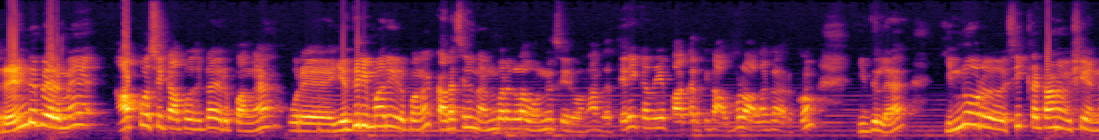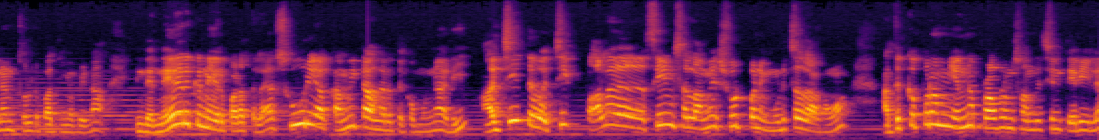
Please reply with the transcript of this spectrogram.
ரெண்டு பேருமே ஆப்போசிட் ஆப்போசிட்டா இருப்பாங்க. ஒரு எதிரி மாதிரி இருப்பாங்க. கடைசியில் நண்பர்களா ஒன்று சேருவாங்க. அந்த திரைக்கதையை பார்க்கறதுக்கு அவ்வளோ அழகா இருக்கும். இதுல இன்னொரு சீக்ரெட்டான விஷயம் என்னன்னு சொல்லிட்டு பார்த்தீங்க அப்படின்னா இந்த நேருக்கு நேர் படத்தில் சூர்யா கமிட் ஆகிறதுக்கு முன்னாடி அஜித்தை வச்சு பல சீன்ஸ் எல்லாமே ஷூட் பண்ணி முடித்ததாகவும் அதுக்கப்புறம் என்ன ப்ராப்ளம்ஸ் வந்துச்சுன்னு தெரியல.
